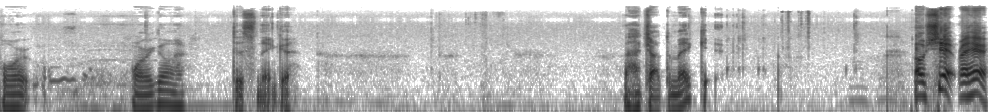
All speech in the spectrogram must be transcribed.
Where, where are we going? This nigga. I dropped the make it. Oh shit, right here.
